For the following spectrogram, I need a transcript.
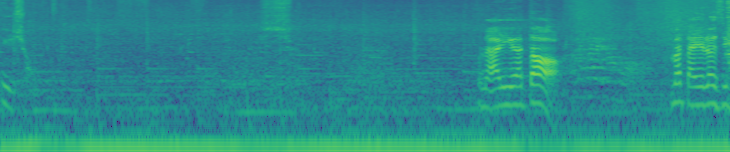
よいしょ。ほなありがとう。またよろしく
